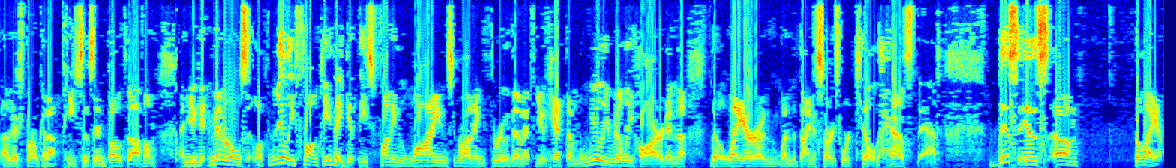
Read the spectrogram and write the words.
uh, there's broken up pieces in both of them. And you get minerals that look really funky. They get these funny lines running through them if you hit them really, really hard. And the, the layer, and when the dinosaurs were killed, has that. This is um, the layer.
